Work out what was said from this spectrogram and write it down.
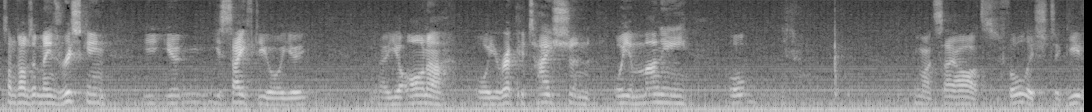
Sometimes it means risking you, you, your safety or your, you know, your honour or your reputation or your money or you might say, oh, it's foolish to give,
